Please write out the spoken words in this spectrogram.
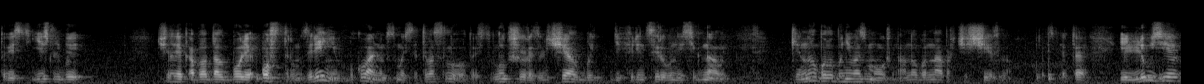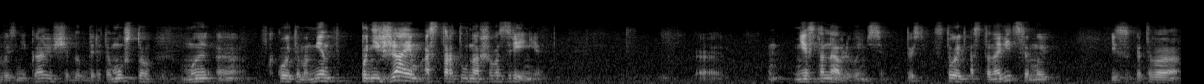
То есть, если бы человек обладал более острым зрением, в буквальном смысле этого слова, то есть лучше различал бы дифференцированные сигналы, кино было бы невозможно, оно бы напрочь исчезло. То есть это иллюзия, возникающая благодаря тому, что мы э, в какой-то момент понижаем остроту нашего зрения. Э, не останавливаемся. То есть стоит остановиться, мы из этого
